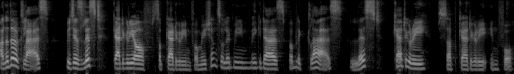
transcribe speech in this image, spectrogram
another class which is list category of subcategory information. So let me make it as public class list category subcategory info.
